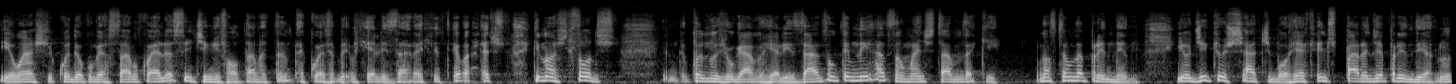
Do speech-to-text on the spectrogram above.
Eu acho que quando eu conversava com ela, eu sentia que faltava tanta coisa para realizar ainda. Eu acho que nós todos, quando nos julgávamos realizados, não temos nem razão mais de estarmos aqui. Nós estamos aprendendo. E eu digo que o chat morrer é que a gente para de aprender. Não?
